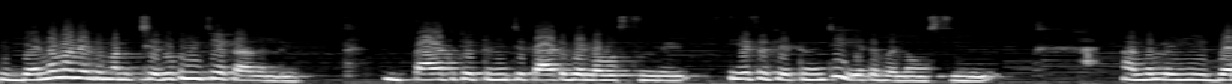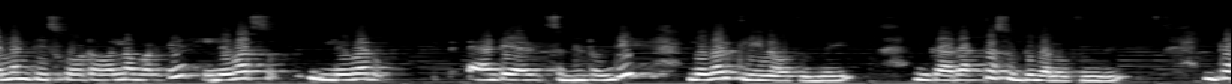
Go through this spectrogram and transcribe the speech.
ఈ బెల్లం అనేది మనకు చెరుకు నుంచే కాదండి. తాటి చెట్టు నుంచి తాటి బెల్లం వస్తుంది. ఈత చెట్టు నుంచి ఈత బెల్లం వస్తుంది. అందులో ఈ బెల్లం తీసుకోవటం వల్ల మనకి లివర్స్ లివర్ యాంటీ ఆక్సిడెంట్ ఉండి లివర్ క్లీన్ అవుతుంది. ఇంకా రక్త శుద్ధి కలుగుతుంది. ఇంకా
